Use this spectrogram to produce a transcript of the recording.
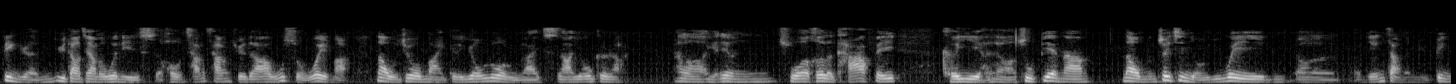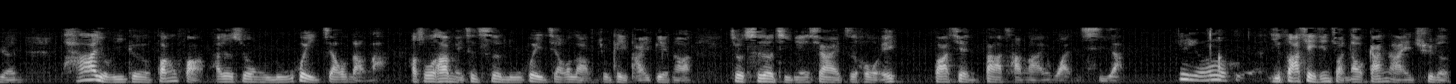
病人遇到这样的问题的时候，常常觉得啊无所谓嘛，那我就买个优酪乳来吃啊，优格啊，啊、呃，有些人说喝了咖啡可以呃助便啊。那我们最近有一位呃年长的女病人，她有一个方法，她就是用芦荟胶囊啊，她说她每次吃了芦荟胶囊就可以排便啊。就吃了几年下来之后，哎，发现大肠癌晚期啊！哎呦，一发现已经转到肝癌去了，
